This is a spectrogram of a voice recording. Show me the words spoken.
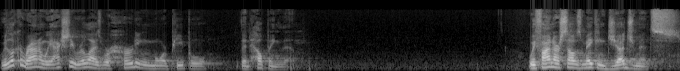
we look around and we actually realize we're hurting more people than helping them. We find ourselves making judgments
